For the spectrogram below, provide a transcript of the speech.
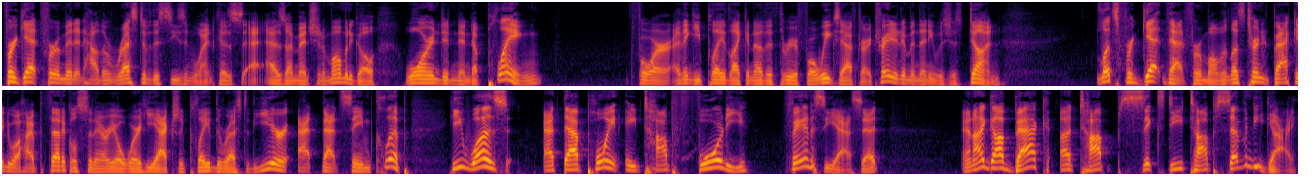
forget for a minute how the rest of the season went, because as I mentioned a moment ago, Warren didn't end up playing for, I think he played like another three or four weeks after I traded him, and then he was just done. Let's forget that for a moment. Let's turn it back into a hypothetical scenario where he actually played the rest of the year at that same clip. He was, at that point, a top 40 fantasy asset, and I got back a top 60, top 70 guy.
